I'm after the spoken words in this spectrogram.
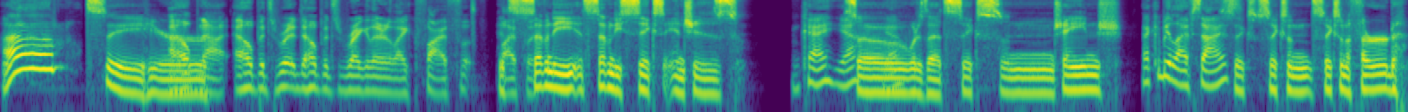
Uh, let's see here. I hope not. I hope it's re- I hope it's regular, like five foot. Five It's foot. seventy. It's seventy six inches. Okay. Yeah. so yeah. what is that? Six and change. that could be life size. Six, six and six and a third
